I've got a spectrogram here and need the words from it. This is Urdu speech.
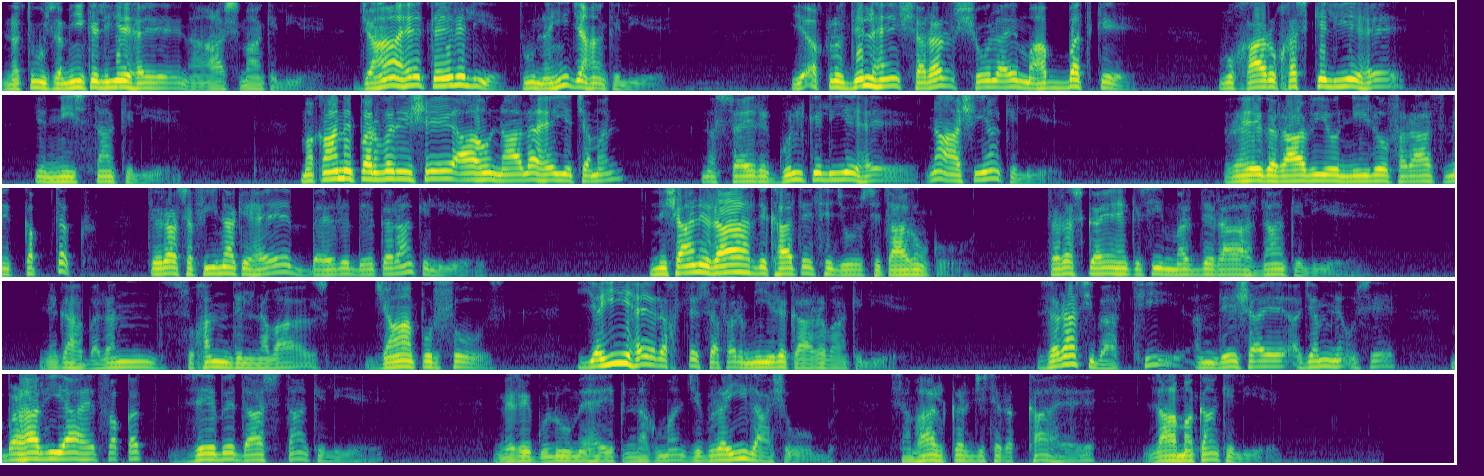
نہ تو زمیں کے لیے ہے، نہ آسماں کے لیے۔ جہاں ہے تیرے لیے، تو نہیں جہاں کے لیے۔ یہ عقل و دل ہیں شرر، شعلہ محبت کے۔ وہ خار و خس کے لیے ہے، یہ نیستاں کے لیے۔ مقام پرورش آہ و نالا ہے یہ چمن۔ نہ سیر گل کے لیے ہے، نہ آشیاں کے لیے۔ رہے گا راوی و نیل و فرات میں کب تک؟ تیرا سفینہ کے ہے بہر بے کراں کے لیے؟ نشان راہ دکھاتے تھے جو ستاروں کو۔ ترس گئے ہیں کسی مرد راہ داں کے لیے۔ نگاہ بلند، سخن دل نواز، جاں پرسوز۔ یہی ہے رخت سفر میر کارواں کے لیے۔ ذرا سی بات تھی اندیشہ عجم نے اسے بڑھا دیا ہے فقط زیب داستاں کے لیے۔ میرے گلو میں ہے ایک نغمہ جبرائیل آشوب، سنبھال کر جسے رکھا ہے لامکاں کے لیے۔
